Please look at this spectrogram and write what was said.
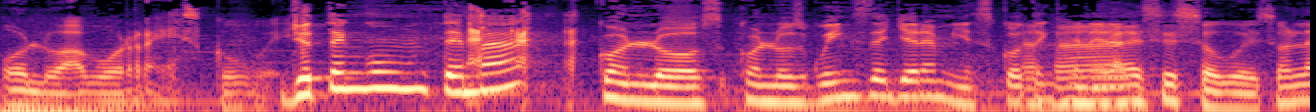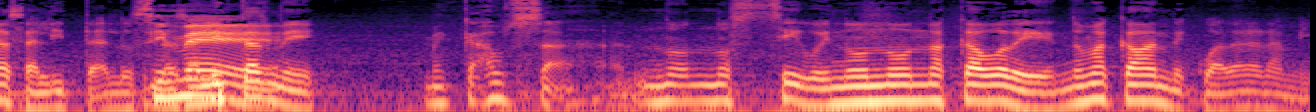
o lo aborrezco, güey. Yo tengo un tema con los, con los wings de Jeremy Scott en general. es eso, güey. Son las alitas. Los, Sí las me- alitas me... Me causa. No, no sé, güey. No, no, no acabo de... No me acaban de cuadrar a mí.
